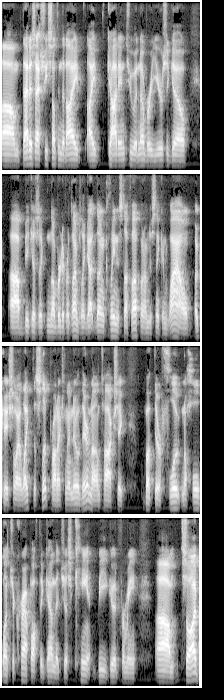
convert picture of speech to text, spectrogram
Um, that is actually something that I I got into a number of years ago uh, because a number of different times I got done cleaning stuff up and I'm just thinking, wow, okay, so I like the slip products and I know they're non toxic, but they're floating a whole bunch of crap off the gun that just can't be good for me. Um, so I've,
